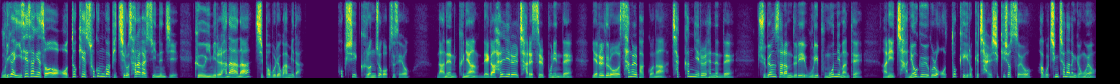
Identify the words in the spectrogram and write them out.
우리가 이 세상에서 어떻게 소금과 빛으로 살아갈 수 있는지 그 의미를 하나하나 짚어보려고 합니다. 혹시 그런 적 없으세요? 나는 그냥 내가 할 일을 잘했을 뿐인데 예를 들어 상을 받거나 착한 일을 했는데 주변 사람들이 우리 부모님한테 아니 자녀 교육을 어떻게 이렇게 잘 시키셨어요? 하고 칭찬하는 경우요.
